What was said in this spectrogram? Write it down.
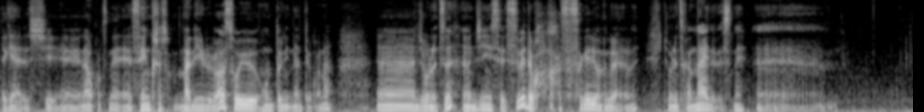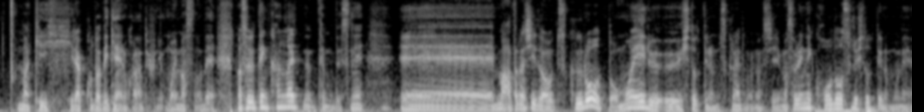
できないですし、えー、なおかつね、先駆者となり得るは、そういう本当に、なんていうかな、えー、情熱、人生すべてを捧げるようなぐらいのね、情熱がないとですね、えー、まあ、切り開くことはできないのかなというふうに思いますので、まあ、そういう点考えてもですね、えー、まあ、新しいドアを作ろうと思える人っていうのも少ないと思いますし、まあ、それに、ね、行動する人っていうのもね、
